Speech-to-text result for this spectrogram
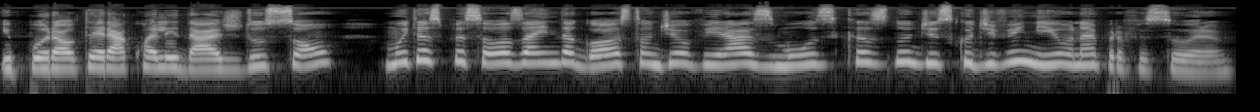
e por alterar a qualidade do som, muitas pessoas ainda gostam de ouvir as músicas no disco de vinil, né, professora?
